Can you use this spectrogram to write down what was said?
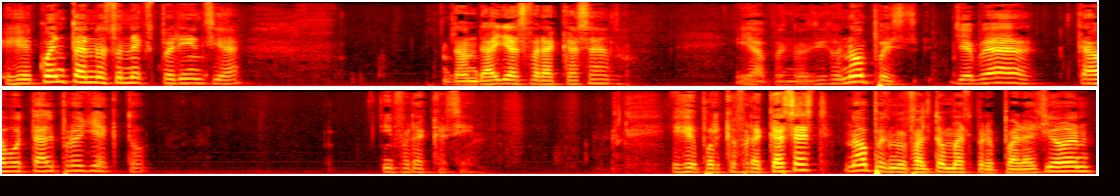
dije, cuéntanos una experiencia donde hayas fracasado. Y ya pues nos dijo, no, pues llevé a cabo tal proyecto y fracasé. Dije, ¿por qué fracasaste? No, pues me faltó más preparación.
